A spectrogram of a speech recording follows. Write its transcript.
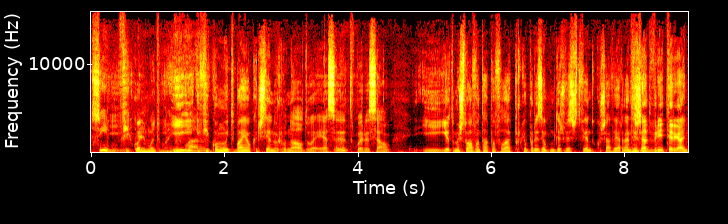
Sim, ficou-lhe muito bem. E, claro. e, ficou muito bem ao Cristiano Ronaldo essa declaração. E eu também estou à vontade para falar, porque eu, por exemplo, muitas vezes defendo que o Xavi Hernandes já deveria ter ganho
